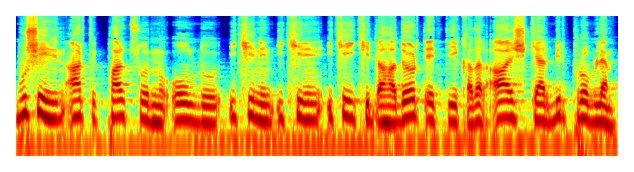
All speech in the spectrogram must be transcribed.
bu şehrin artık park sorunu olduğu 2'nin 2'nin 2 2 daha 4 ettiği kadar aşikar bir problem.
